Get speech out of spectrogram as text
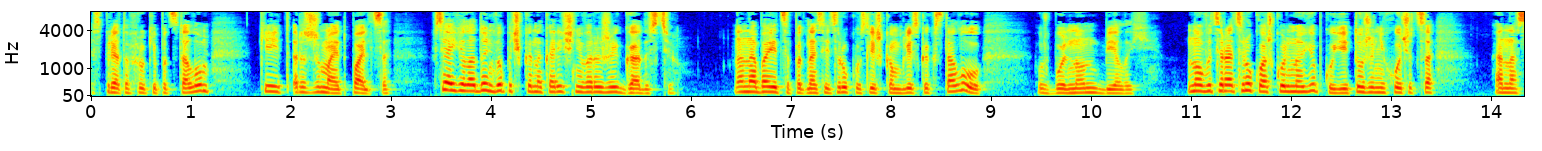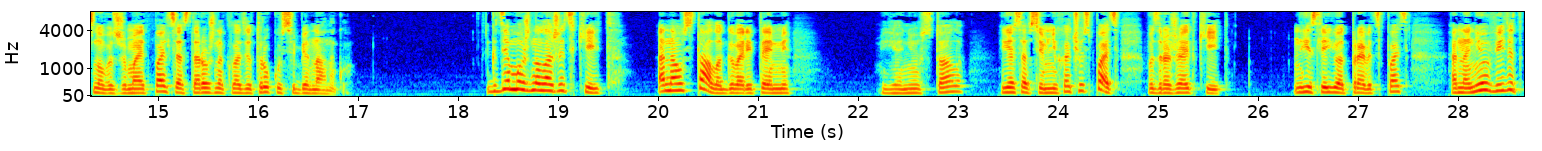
Спрятав руки под столом, Кейт разжимает пальцы. Вся ее ладонь выпачкана коричнево-рыжей гадостью. Она боится подносить руку слишком близко к столу, уж больно он белый. Но вытирать руку о школьную юбку ей тоже не хочется, она снова сжимает пальцы, осторожно кладет руку себе на ногу. «Где можно ложить Кейт? Она устала», — говорит Эмми. «Я не устала. Я совсем не хочу спать», — возражает Кейт. «Если ее отправят спать, она не увидит,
